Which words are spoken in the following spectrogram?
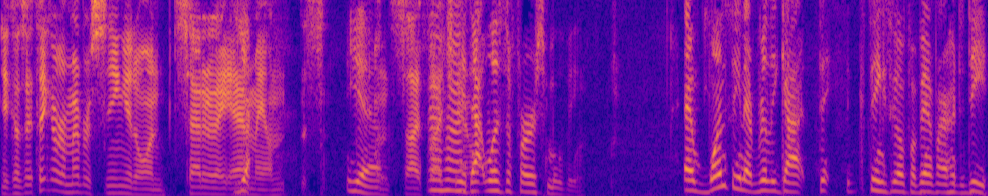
Because I think I remember seeing it on Saturday Anime on the, Yeah. on Sci-Fi Yeah, Channel. that was the first movie. And one thing that really got th- things going for Vampire Hunter D,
